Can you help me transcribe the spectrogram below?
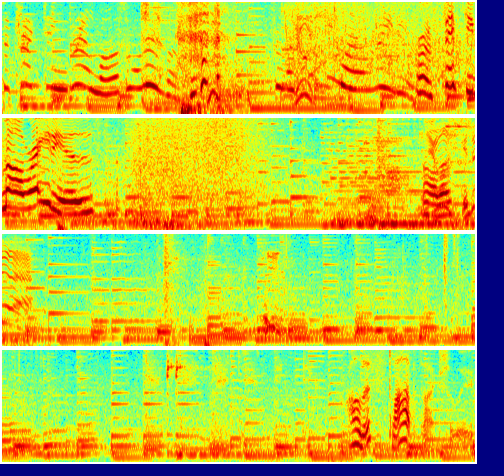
It's attracting grandmas all over. From a 50 mile radius. For a 50 mile radius. Oh, that's good. Hmm. Oh, this slaps actually.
